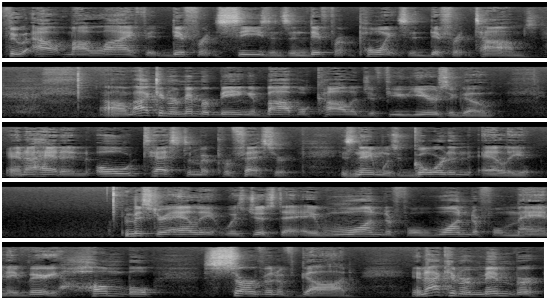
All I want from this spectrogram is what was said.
throughout my life at different seasons and different points and different times. Um, I can remember being in Bible college a few years ago, and I had an Old Testament professor. His name was Gordon Elliott. Mr. Elliott was just a, a wonderful, wonderful man, a very humble servant of God. And I can remember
